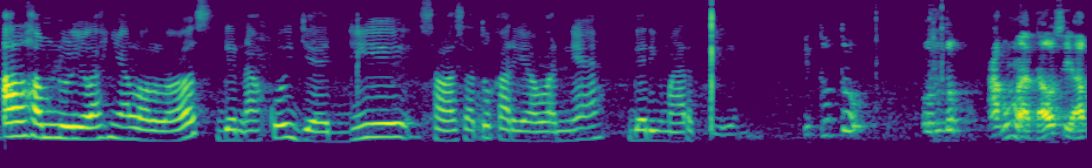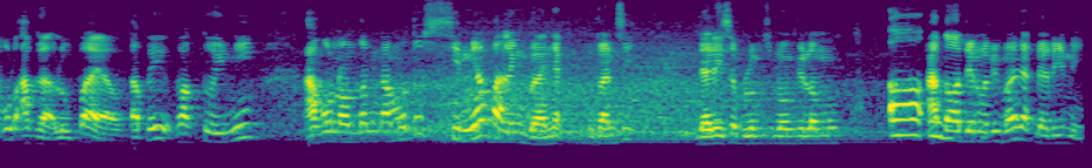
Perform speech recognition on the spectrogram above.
Alhamdulillahnya lolos dan aku jadi salah satu karyawannya Gading Martin. Itu tuh untuk aku nggak tahu sih, aku agak lupa ya. Tapi waktu ini aku nonton kamu tuh scene-nya paling banyak, bukan sih? Dari sebelum-sebelum filmmu? Eh, Atau ada yang lebih banyak dari ini?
